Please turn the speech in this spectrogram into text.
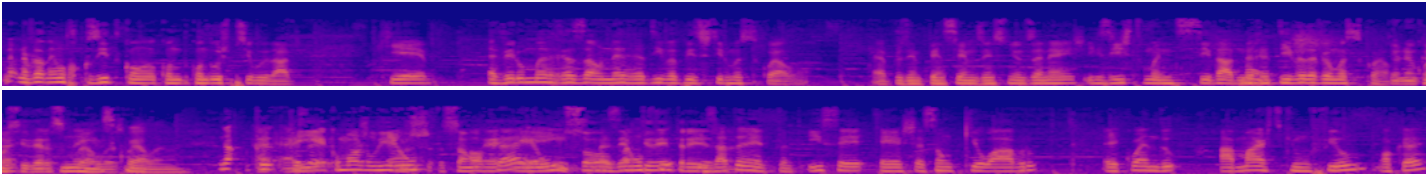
Na, na verdade é um requisito com, com, com duas possibilidades. Que é haver uma razão narrativa para existir uma sequela. Ah, por exemplo, pensemos em Senhor dos Anéis, existe uma necessidade narrativa de haver uma sequela. Eu não ok? considero Nem sequelas. a sequela, não é? Não, quer- Aí quer dizer, é como aos livros, são- ok, é- é um isso, só mas é um partido em três, Exatamente, portanto, isso é, é a exceção que eu abro, é quando há mais do que um filme, ok?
